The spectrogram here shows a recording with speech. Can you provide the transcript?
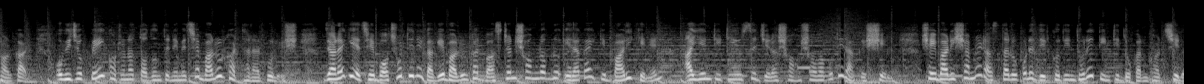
সরকার। অভিযোগ পেয়ে ঘটনার তদন্তে নেমেছে বালুরঘাট থানার পুলিশ। জানা গিয়েছে, বছর তিনেক আগে বালুরঘাট বাসস্ট্যান্ড সংলগ্ন এলাকায় একটি বাড়ি কেনেন আইএনটিটিউসি জেলা সহসভাপতি রাকেশ শীল সেই বাড়ির সামনে রাস্তার উপরে দীর্ঘদিন ধরে তিনটি দোকানঘর ছিল।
